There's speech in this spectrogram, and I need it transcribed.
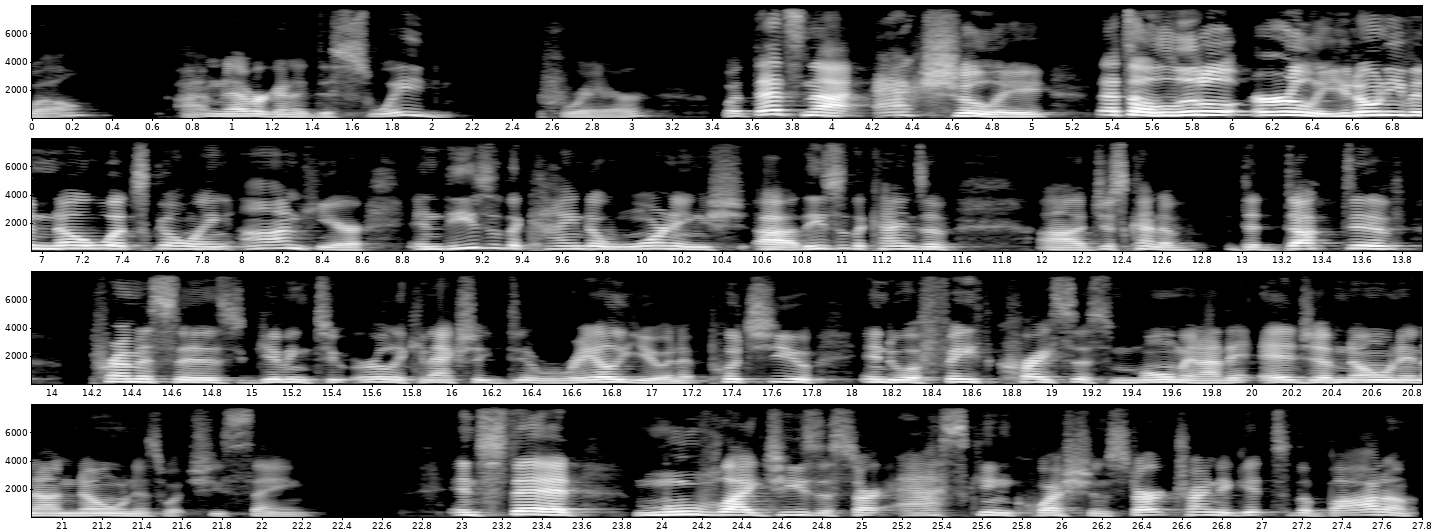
Well, I'm never going to dissuade prayer, but that's not actually, that's a little early. You don't even know what's going on here. And these are the kind of warnings, uh, these are the kinds of uh, just kind of deductive premises giving too early can actually derail you and it puts you into a faith crisis moment on the edge of known and unknown, is what she's saying. Instead, move like Jesus. Start asking questions. Start trying to get to the bottom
